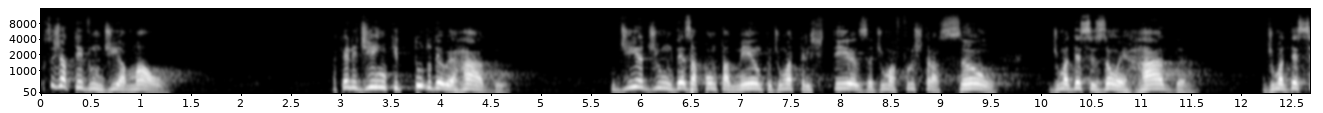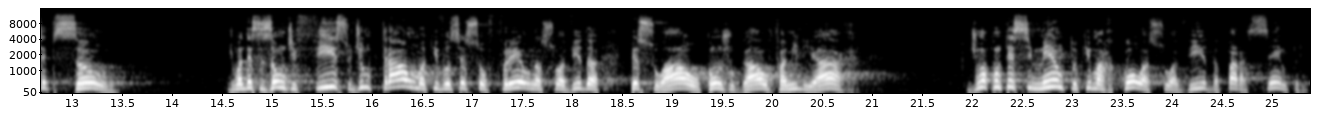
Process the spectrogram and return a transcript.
Você já teve um dia mau? Aquele dia em que tudo deu errado, o dia de um desapontamento, de uma tristeza, de uma frustração, de uma decisão errada, de uma decepção, de uma decisão difícil, de um trauma que você sofreu na sua vida pessoal, conjugal, familiar, de um acontecimento que marcou a sua vida para sempre.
